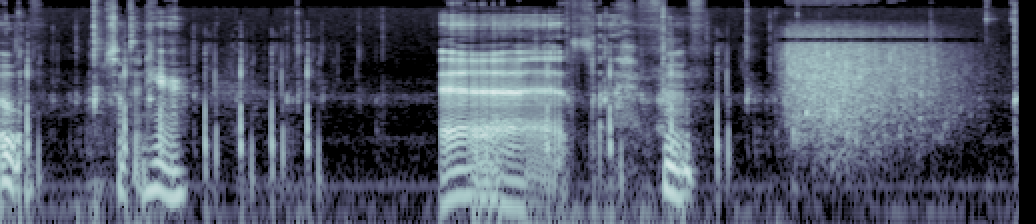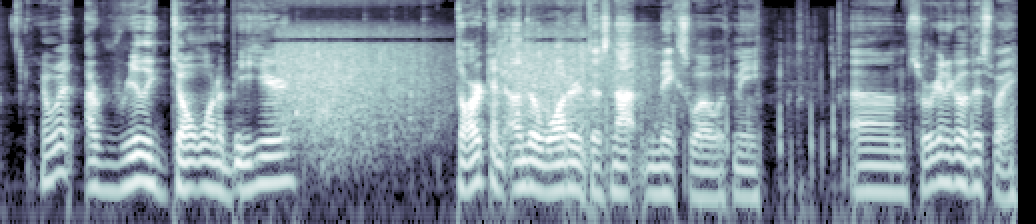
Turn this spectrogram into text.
Ooh, something here. Uh. Hmm. Know what? I really don't want to be here. Dark and underwater does not mix well with me. Um. So we're gonna go this way.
